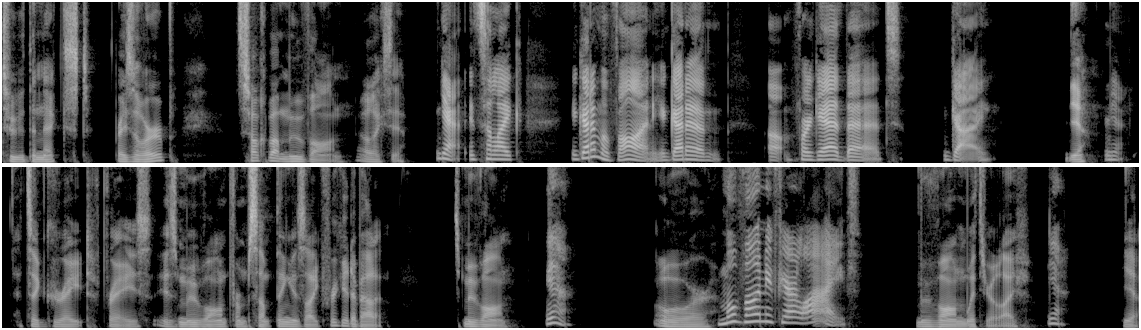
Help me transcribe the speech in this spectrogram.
to the next phrasal verb. Let's talk about move on, Alexia. yeah, it's like you gotta move on. You gotta um, forget that guy. Yeah. Yeah. That's a great phrase. Is move on from something is like forget about it. Let's move on. Yeah, Or move on if you're life. Move on with your life. Yeah. Yeah.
